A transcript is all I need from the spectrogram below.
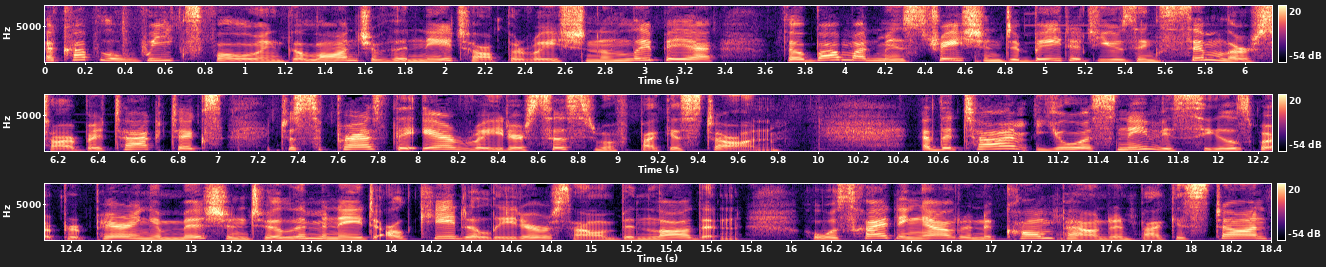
A couple of weeks following the launch of the NATO operation in Libya, the Obama administration debated using similar cyber tactics to suppress the air radar system of Pakistan. At the time, U.S. Navy SEALs were preparing a mission to eliminate Al Qaeda leader Osama bin Laden, who was hiding out in a compound in Pakistan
